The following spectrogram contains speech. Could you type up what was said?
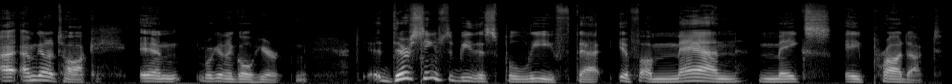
I, I'm going to talk, and we're going to go here. there seems to be this belief that if a man makes a product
